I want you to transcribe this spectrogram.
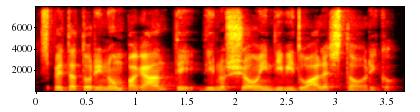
spettatori non paganti di uno show individuale storico.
